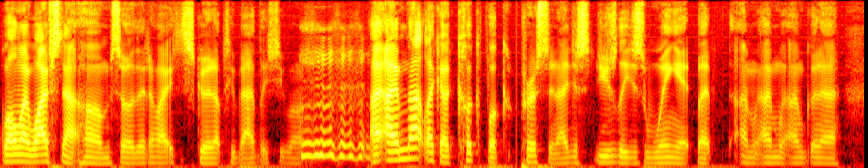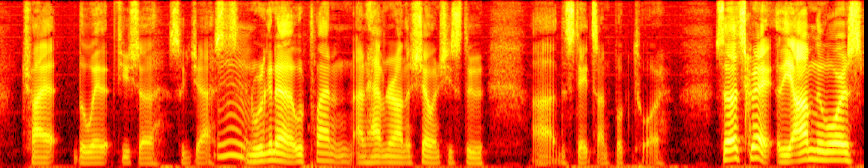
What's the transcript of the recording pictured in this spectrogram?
While my wife's not home, so that if I screw it up too badly, she won't. I, I'm not like a cookbook person. I just usually just wing it, but I'm I'm I'm gonna try it the way that Fuchsia suggests. And we're gonna we're planning on having her on the show when she's through uh, the states on book tour. So that's great. The Omnivores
